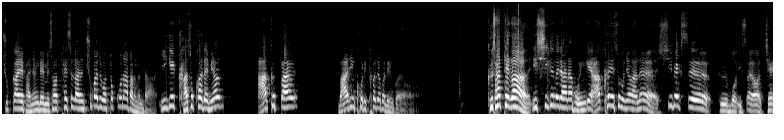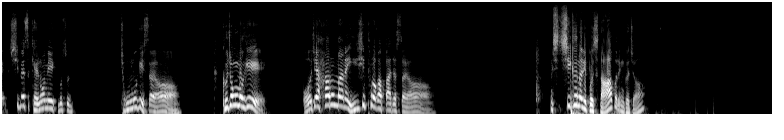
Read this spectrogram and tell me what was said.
주가에 반영되면서 테슬라는 추가적으로 또 꼬라박는다. 이게 가속화되면 아크발 마진콜이 터져버리는 거예요. 그 사태가 이 시그널이 하나 보인 게 아크에서 운영하는 시벡스 그 뭐 있어요. 제 시벡스 게노믹 무슨 종목이 있어요. 그 종목이 어제 하루 만에 20%가 빠졌어요. 시- 시그널이 벌써 나와버린 거죠.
